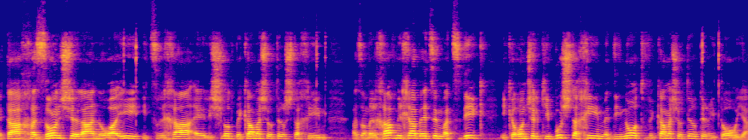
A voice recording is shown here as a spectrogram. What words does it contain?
את החזון שלה הנוראי, היא צריכה אה, לשלוט בכמה שיותר שטחים. אז המרחב מחיה בעצם מצדיק עיקרון של כיבוש שטחים, מדינות וכמה שיותר טריטוריה.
